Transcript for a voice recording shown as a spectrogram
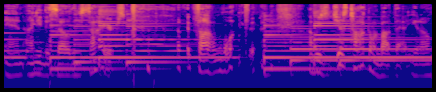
and I need to sell these tires. I thought, what? I was just talking about that, you know.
